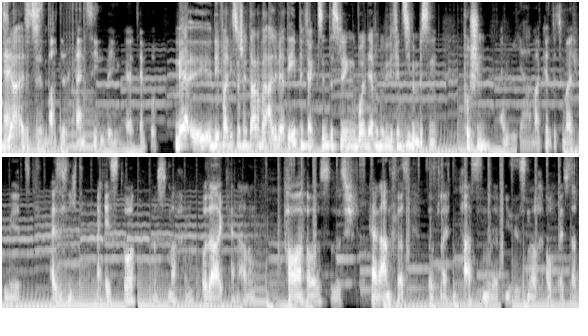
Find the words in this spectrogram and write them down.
Hä? Ja, also. Das macht jetzt keinen Sinn wegen äh, Tempo. Naja, in dem Fall liegt es wahrscheinlich daran, weil alle Werte eh perfekt sind, deswegen wollen die einfach nur die Defensive ein bisschen pushen. Ja, man könnte zum Beispiel mit, weiß ich nicht, Maestro was machen oder keine Ahnung, Powerhouse. Das ist keine Ahnung, was soll vielleicht passen oder wie sie es noch aufbessert.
